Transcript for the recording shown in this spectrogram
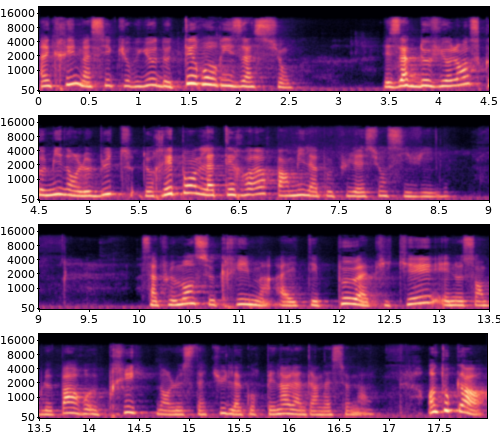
un crime assez curieux de terrorisation. Les actes de violence commis dans le but de répandre la terreur parmi la population civile. Simplement, ce crime a été peu appliqué et ne semble pas repris dans le statut de la Cour pénale internationale. En tout cas,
